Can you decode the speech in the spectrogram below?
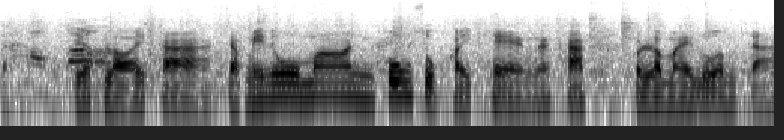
จ้ะเรียบร้อยค่ะ กับเมนูม่อนกุ้งสุกหอยแครงนะคะ ผลไม้รวมจ้า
